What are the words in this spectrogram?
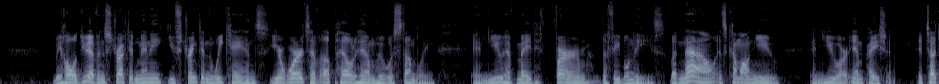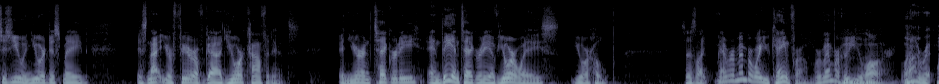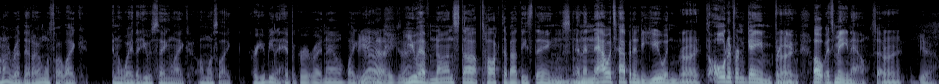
Behold, you have instructed many. You've strengthened weak hands. Your words have upheld him who was stumbling, and you have made firm the feeble knees. But now it's come on you, and you are impatient. It touches you, and you are dismayed. Is not your fear of God your confidence, and your integrity and the integrity of your ways your hope? So it's like, man, remember where you came from. Remember who you Mhm. are. When I re- when I read that, I almost thought like in a way that he was saying like almost like, "Are you being a hypocrite right now?" Like, yeah, exactly. you have nonstop talked about these things, Mhm. and then now it's happening to you, and Right. it's a whole different game for Right. you. Oh, it's me now. So Right. Yeah.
